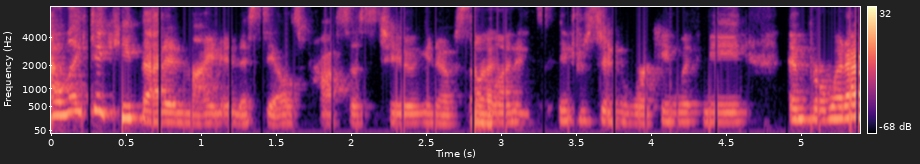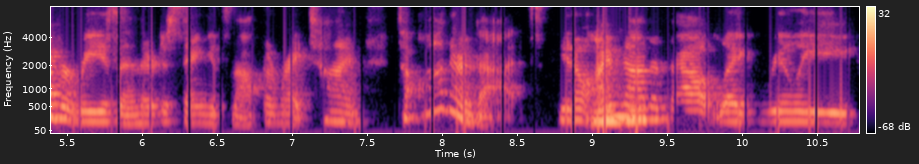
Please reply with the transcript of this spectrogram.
I like to keep that in mind in a sales process too. You know, if someone right. is interested in working with me and for whatever reason they're just saying it's not the right time, to honor that. You know, mm-hmm. I'm not about like really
